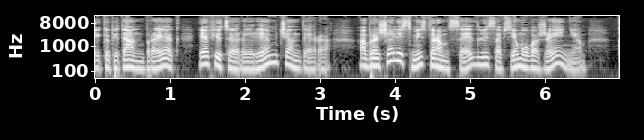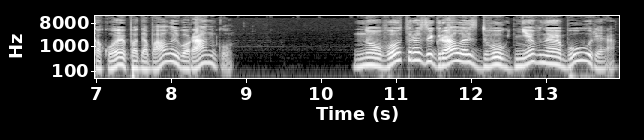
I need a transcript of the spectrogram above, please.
И капитан Брэк, и офицеры Ремчандера обращались с мистером Седли со всем уважением, какое подобало его рангу. Но вот разыгралась двухдневная буря,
